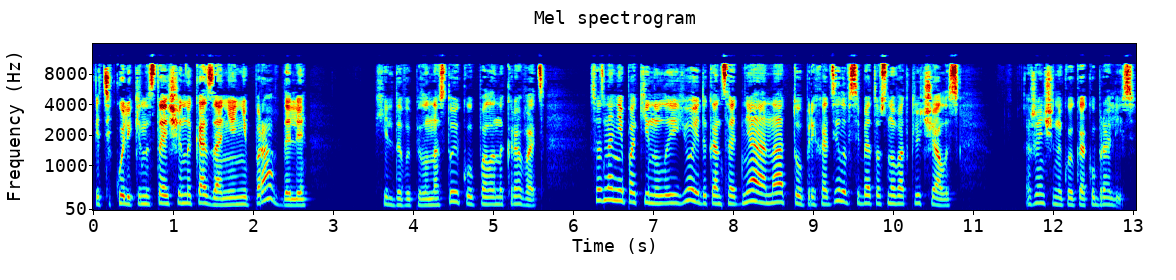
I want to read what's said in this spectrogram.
Эти колики — настоящее наказание, не правда ли?» Хильда выпила настойку упала на кровать. Сознание покинуло ее, и до конца дня она то приходила в себя, то снова отключалась. Женщины кое-как убрались.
